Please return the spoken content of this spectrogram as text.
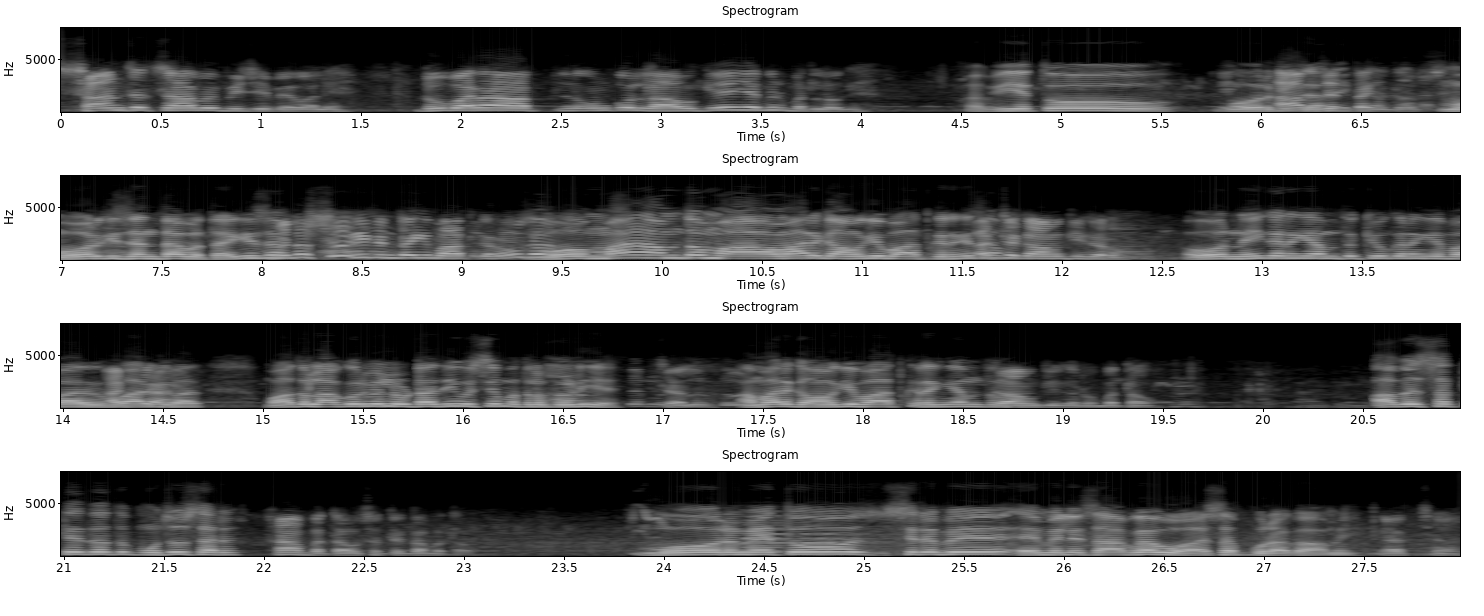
सांसद साहब है बीजेपी वाले दोबारा आप उनको लाओगे या फिर बदलोगे? अभी ये तो मोर की जनता की तरफ़ से। मोर की जनता बताएगी सर। मैं तो सारी जनता की बात कर रहा हूँ वो मैं हम तो हमारे गाँव की बात करेंगे अच्छे सर काम की करो। और नहीं करेंगे हम तो क्यों करेंगे बाहर बाहर की अच्छा। बात? वहाँ तो लाखों रुपए लौटा दी उससे मतलब थोड़ी है। चलो। हमारे गाँव की बात करेंगे हम तो। गाँव की करो बताओ। अब सत्यता तो पूछो सर। हाँ बताओ सत्यता बताओ। मोर में तो सिर्फ़ एमएलए साहब का वो है सब पूरा काम है अच्छा।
